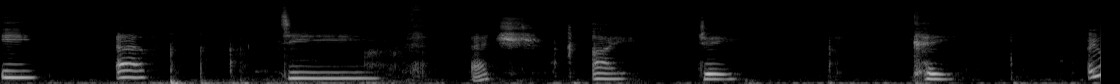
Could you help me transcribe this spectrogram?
E F G H J K。哎呦，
